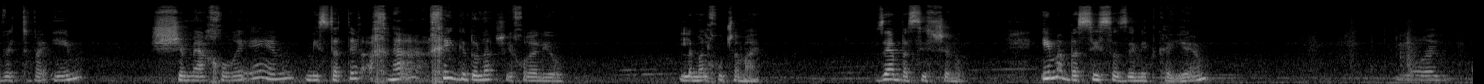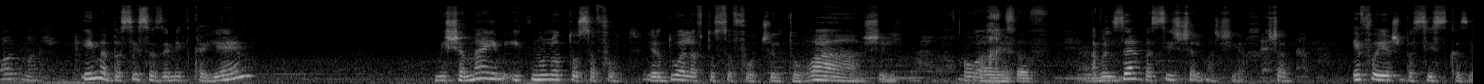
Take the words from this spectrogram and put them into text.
וטבעים, שמאחוריהם מסתתר הכנעה הכי גדולה שיכולה להיות למלכות שמיים. זה הבסיס שלו. אם הבסיס הזה מתקיים, יורד עוד משהו. אם הבסיס הזה מתקיים, משמיים ייתנו לו תוספות, ירדו עליו תוספות של תורה, של אור אחר. אבל זה הבסיס של משיח. עכשיו, איפה יש בסיס כזה?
